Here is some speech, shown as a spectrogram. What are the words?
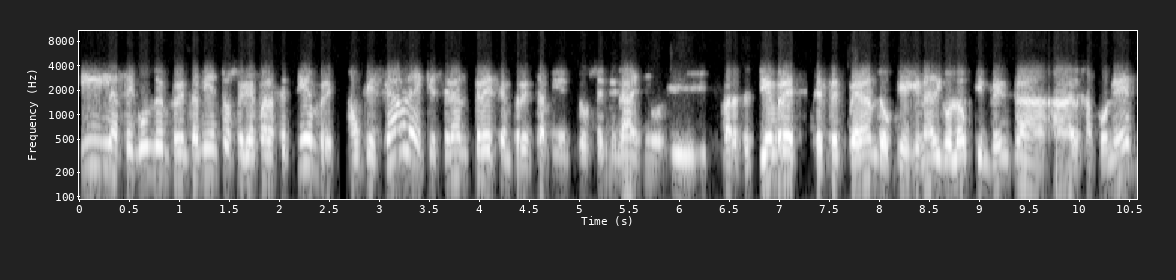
y la segundo enfrentamiento sería para septiembre, aunque se habla de que serán tres enfrentamientos en el año y para septiembre se está esperando que Gennady Golovkin venza al japonés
